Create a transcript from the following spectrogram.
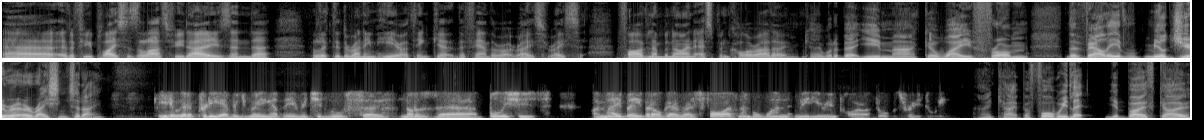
at a few places the last few days and uh, elected to run him here. I think uh, they found the right race. Race five, number nine, Aspen, Colorado. Okay, what about you, Mark? Away from the Valley, Mildura are racing today? Yeah, we've got a pretty average meeting up there, Richard. Wolf, so not as uh, bullish as I may be, but I'll go race five, number one, Media Empire. I thought was ready to win. Okay, before we let you both go,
